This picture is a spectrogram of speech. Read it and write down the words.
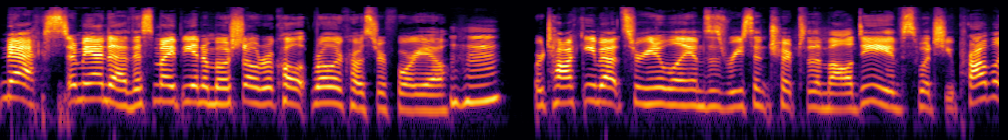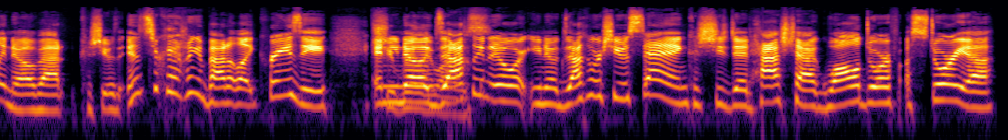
Next, Amanda, this might be an emotional ro- roller coaster for you. hmm We're talking about Serena Williams' recent trip to the Maldives, which you probably know about because she was Instagramming about it like crazy, and She you know really exactly was. know where, you know exactly where she was staying because she did hashtag Waldorf Astoria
